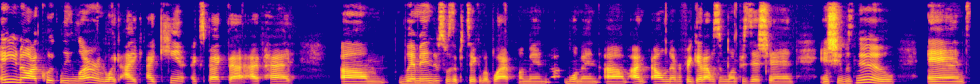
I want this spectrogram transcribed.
And you know, I quickly learned like I I can't expect that. I've had um, women. This was a particular black woman. Woman. Um, I, I'll never forget. I was in one position, and she was new, and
